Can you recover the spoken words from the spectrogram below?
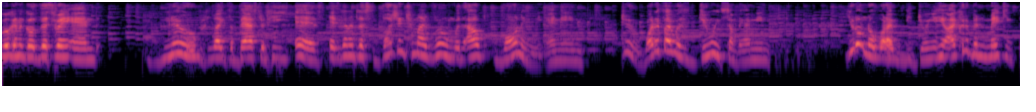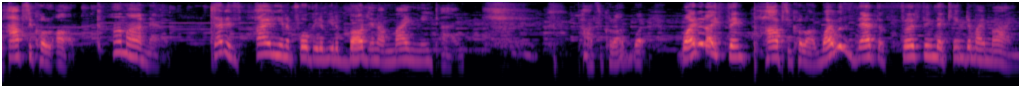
we're gonna go this way and noob, like the bastard he is, is gonna just rush into my room without warning me. I mean, dude, what if I was doing something? I mean, you don't know what I would be doing in here. I could have been making popsicle art. Come on now. That is highly inappropriate of you to barge in on my me time. Popsicle what? Why did I think popsicle? Why was that the first thing that came to my mind?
